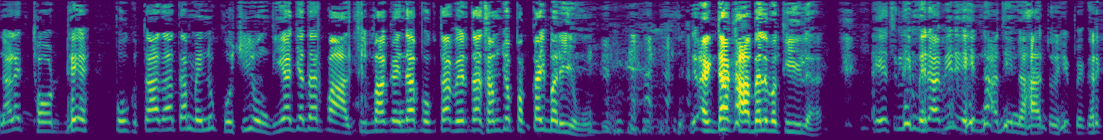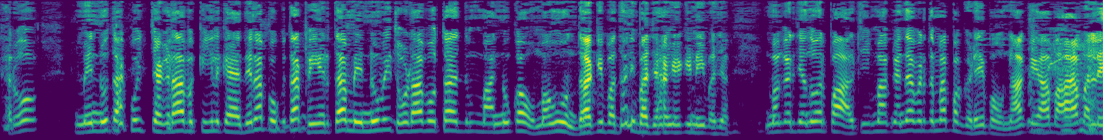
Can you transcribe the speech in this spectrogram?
ਨਾਲੇ ਤੁਹਾਡੇ ਪੁਖਤਾ ਦਾ ਤਾਂ ਮੈਨੂੰ ਖੁਸ਼ੀ ਹੁੰਦੀ ਆ, ਜਦ ਹਰਪਾਲ ਚੀਮਾ ਕਹਿੰਦਾ, ਪੁਖਤਾ, ਫਿਰ ਤਾਂ ਸਮਝੋ ਪੱਕਾ ਹੀ ਬਰੀ ਹੂੰ। ਐਡਾ ਕਾਬਿਲ ਵਕੀਲ ਹੈ ਇਸ ਲਈ ਮੇਰਾ ਵੀ ਇਹਨਾਂ ਦੀ ਨਾ ਤੁਸੀਂ ਫਿਕਰ ਕਰੋ। ਮੈਨੂੰ ਤਾਂ ਕੋਈ ਝਗੜਾ ਵਕੀਲ ਕਹਿ ਦੇ ਨਾ ਪੁਖਤਾ ਫੇਰ ਤਾਂ ਮੈਨੂੰ ਵੀ ਥੋੜਾ ਬਹੁਤਾ ਮਨ ਨੂੰ ਘਾਉ ਮਾਉ ਹੁੰਦਾ ਕਿ ਪਤਾ ਨਹੀਂ ਬਚਾਂਗੇ ਕਿ ਨਹੀਂ ਬਚਾਂ ਮਗਰ ਜਦੋਂ ਹਰਪਾਲ ਚੀਮਾ ਕਹਿੰਦਾ ਫਿਰ ਤਾਂ ਮੈਂ ਪਗੜੇ ਪਾਉਣਾ ਕਿ ਆ ਬਾਹ ਬੱਲੇ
